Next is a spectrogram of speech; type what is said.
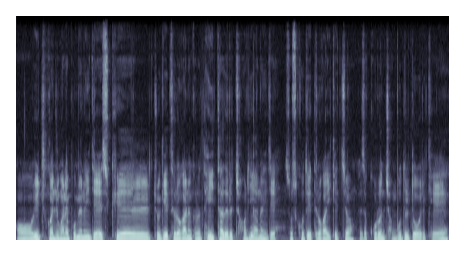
어, 이 중간중간에 보면은 이제 SQL 쪽에 들어가는 그런 데이터들을 처리하는 이제 소스 코드에 들어가 있겠죠. 그래서 그런 정보들도 이렇게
